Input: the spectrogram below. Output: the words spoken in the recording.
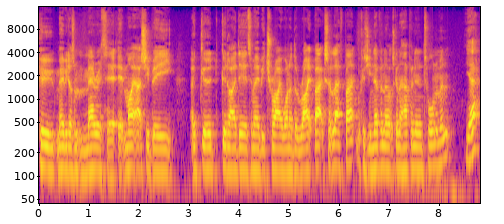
who maybe doesn't merit it, it might actually be a good good idea to maybe try one of the right backs at left back because you never know what's going to happen in a tournament. yeah,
